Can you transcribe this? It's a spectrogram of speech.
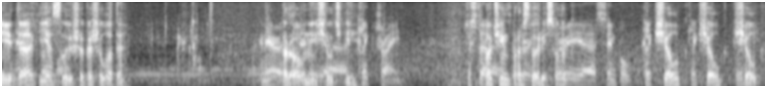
Итак, я слышу кашелота. Ровные щелчки. Очень простой рисунок. Щелк, щелк, щелк.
